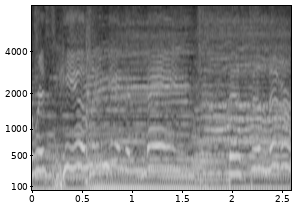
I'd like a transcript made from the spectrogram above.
There is healing in his name. There's deliverance.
